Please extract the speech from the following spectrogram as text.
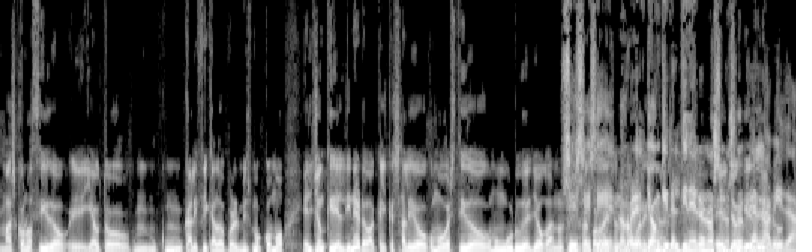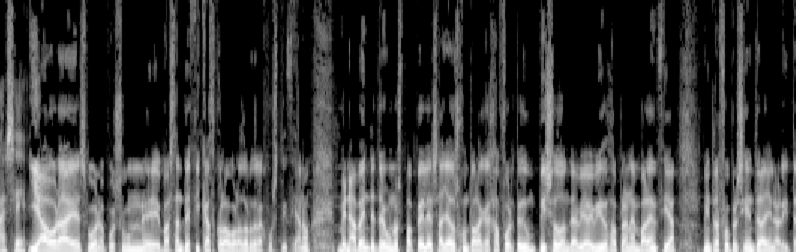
más conocido y autocalificado por él mismo como el yonki del dinero, aquel que salió como vestido como un gurú del yoga. No sé si os acordáis. Sí, no, hombre, el yonki del dinero no se nos olvida en la vida. Sí. Y ahora es, bueno, pues un eh, bastante eficaz colaborador de la justicia. ¿no? Benavent entregó unos papeles hallados junto a la caja fuerte de un piso donde había vivido Zaplana en Valencia mientras fue presidente de la Generalitat.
